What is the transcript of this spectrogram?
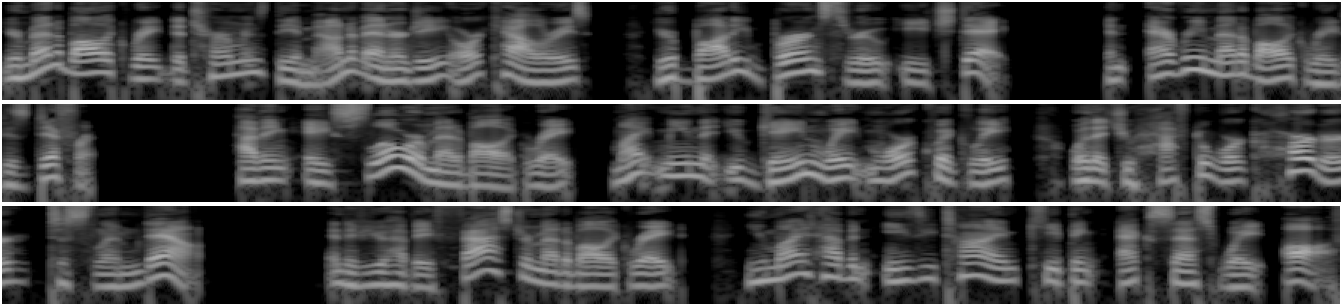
Your metabolic rate determines the amount of energy or calories your body burns through each day. and every metabolic rate is different. Having a slower metabolic rate might mean that you gain weight more quickly or that you have to work harder to slim down. And if you have a faster metabolic rate, you might have an easy time keeping excess weight off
